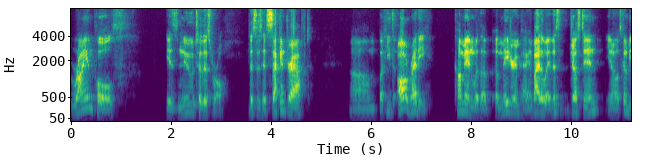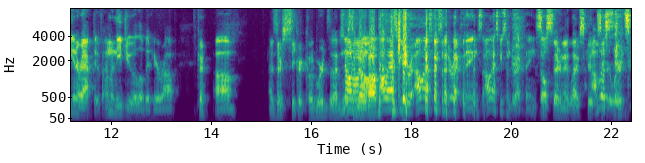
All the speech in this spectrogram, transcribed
Ryan Poles is new to this role. This is his second draft, um, but he's already come in with a, a major impact. And by the way, this just in, you know, it's going to be interactive. I'm going to need you a little bit here, Rob. Okay. Um, Is there secret code words that I'm no, supposed no, to know no. about? I'll, I'll ask Okay. you. I'll ask you some direct things. I'll ask you some direct things. Some So Saturday Night Live skit, I'm gonna, secret words.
